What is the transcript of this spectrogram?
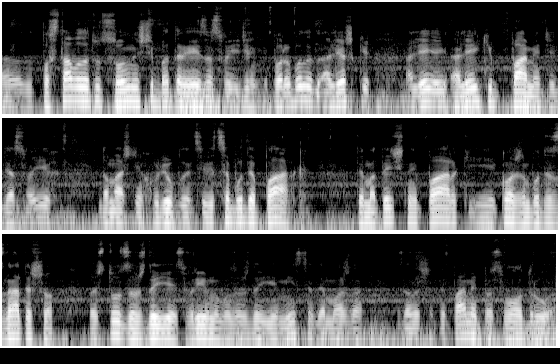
Е, Поставили тут сонячні батареї за свої деньги, поробили алейки пам'яті для своїх домашніх улюбленців. І це буде парк, тематичний парк, і кожен буде знати, що ось тут завжди є, в Рівному завжди є місце, де можна залишити пам'ять про свого друга.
